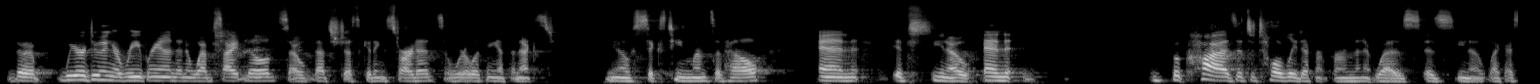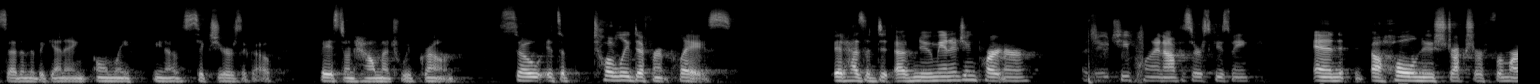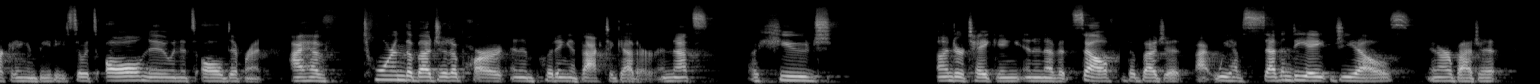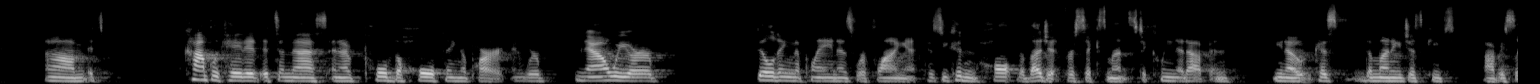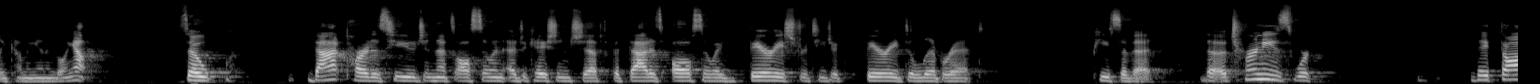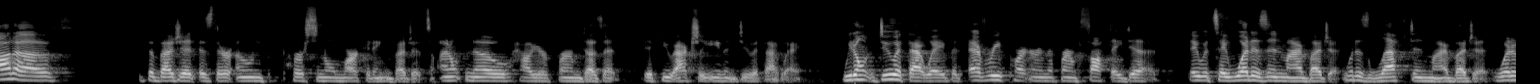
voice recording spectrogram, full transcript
the we are doing a rebrand and a website build, so that's just getting started. So we're looking at the next, you know, 16 months of hell, and it's you know, and because it's a totally different firm than it was, as you know, like I said in the beginning, only you know six years ago, based on how much we've grown. So it's a totally different place. It has a, a new managing partner, a new chief client officer, excuse me, and a whole new structure for marketing and BD. So it's all new and it's all different. I have torn the budget apart and am putting it back together. And that's a huge undertaking in and of itself. The budget, we have 78 GLs in our budget. Um, it's complicated. It's a mess. And I've pulled the whole thing apart and we're now we are building the plane as we're flying it because you couldn't halt the budget for six months to clean it up and you know, because the money just keeps obviously coming in and going out. So that part is huge and that's also an education shift, but that is also a very strategic, very deliberate piece of it. The attorneys were, they thought of the budget as their own personal marketing budget. So I don't know how your firm does it, if you actually even do it that way. We don't do it that way, but every partner in the firm thought they did. They would say, what is in my budget? What is left in my budget? What,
